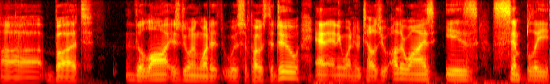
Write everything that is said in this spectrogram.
Uh, but the law is doing what it was supposed to do, and anyone who tells you otherwise is simply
